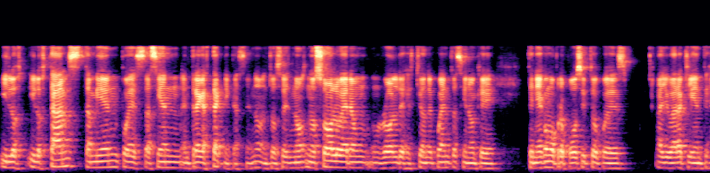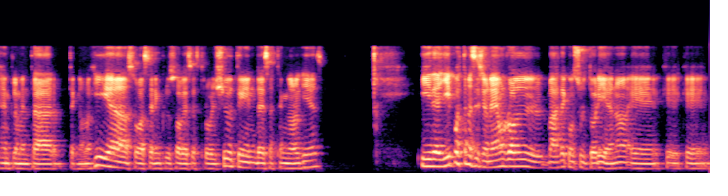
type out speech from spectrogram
y, los, y los TAMs también pues hacían entregas técnicas, ¿no? Entonces no, no solo era un, un, rol de gestión de cuentas, sino que tenía como propósito pues ayudar a clientes a implementar tecnologías o hacer incluso a veces troubleshooting de esas tecnologías. Y de allí pues transicioné a un rol más de consultoría, ¿no? Eh, que, que,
